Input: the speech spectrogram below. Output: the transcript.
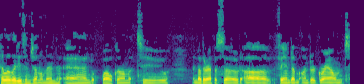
Hello, ladies and gentlemen, and welcome to another episode of Fandom Underground.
